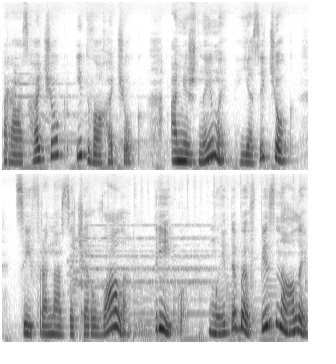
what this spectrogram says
Раз гачок і два гачок, а між ними язичок. Цифра нас зачарувала. Трійко, ми тебе впізнали.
